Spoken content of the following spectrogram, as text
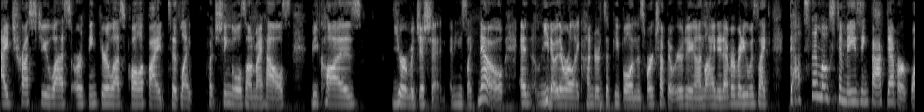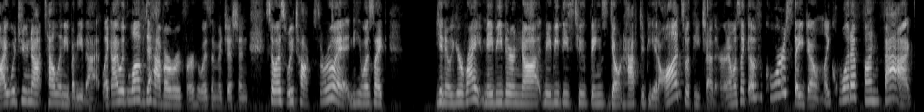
I trust you less or think you're less qualified to like put shingles on my house because you're a magician. And he's like, no. And, you know, there were like hundreds of people in this workshop that we were doing online and everybody was like, that's the most amazing fact ever. Why would you not tell anybody that? Like, I would love to have a roofer who is a magician. So as we talked through it and he was like, you know, you're right. Maybe they're not, maybe these two things don't have to be at odds with each other. And I was like, of course they don't. Like, what a fun fact.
